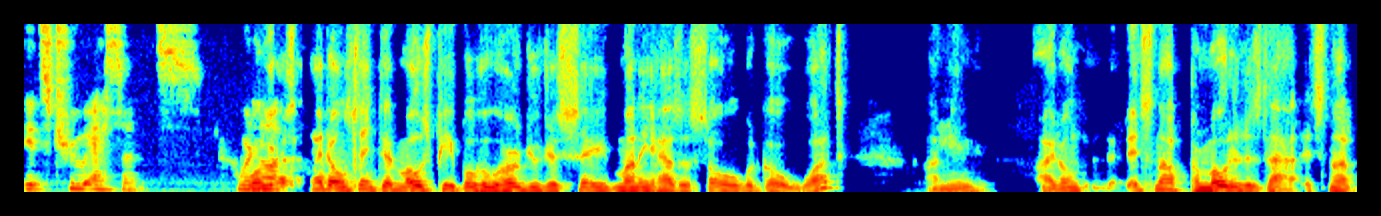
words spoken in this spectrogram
its true essence. We're Well, not, yes, I don't think that most people who heard you just say money has a soul would go, what? I mean, I don't, it's not promoted as that. It's not,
